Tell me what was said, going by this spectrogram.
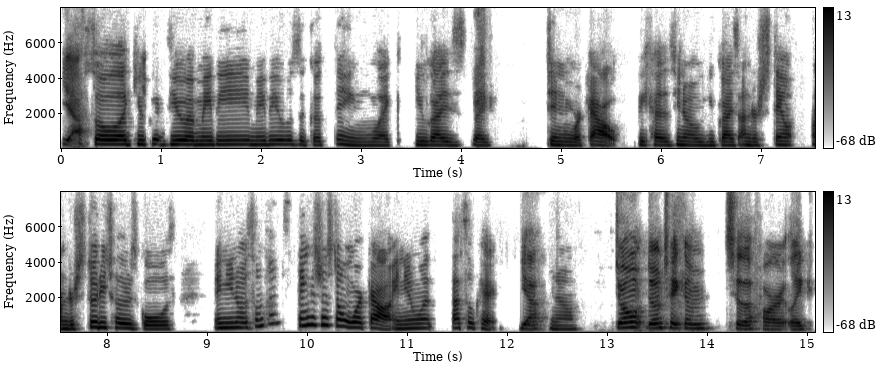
Yeah. So like you could view it maybe maybe it was a good thing. Like you guys like didn't work out because you know you guys understand understood each other's goals and you know sometimes things just don't work out and you know what? That's okay, Yeah. you know. Don't don't take them to the heart. Like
